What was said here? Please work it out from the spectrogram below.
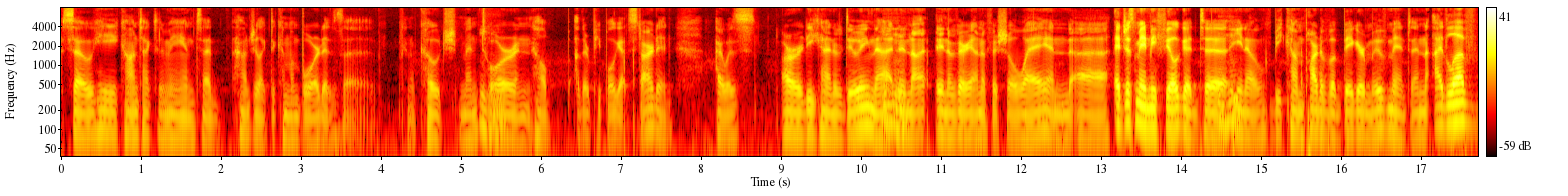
So he contacted me and said, "How'd you like to come on board as a kind of coach, mentor, and help other people get started?" I was already kind of doing that in a in a very unofficial way, and uh, it just made me feel good to you know become part of a bigger movement. And I love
